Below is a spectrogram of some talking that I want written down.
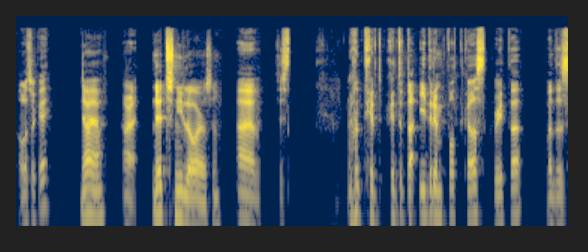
Alles oké? Ja, ja. Alright. Nee, het is niet Laura's. Hè. Eh, het is- want je, je doet dat iedere podcast, ik weet dat. Maar dat is,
